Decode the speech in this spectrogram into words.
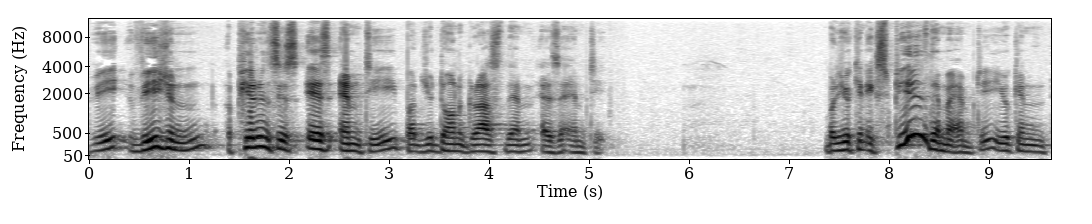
vision, appearances is empty, but you don't grasp them as empty. But you can experience them empty, you can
